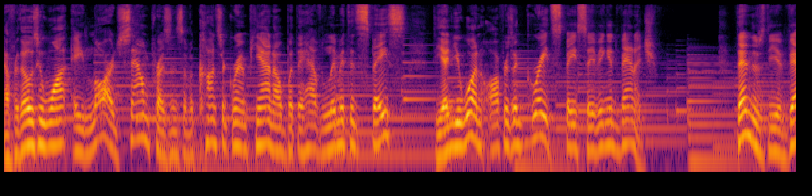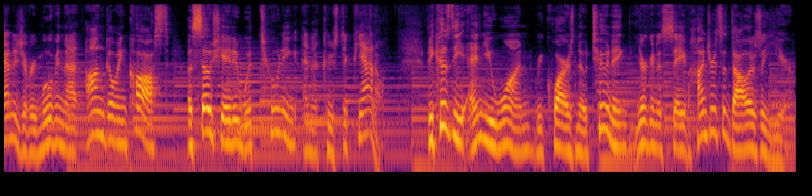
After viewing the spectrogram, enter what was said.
Now for those who want a large sound presence of a concert grand piano but they have limited space, the NU1 offers a great space-saving advantage. Then there's the advantage of removing that ongoing cost associated with tuning an acoustic piano. Because the NU1 requires no tuning, you're going to save hundreds of dollars a year.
